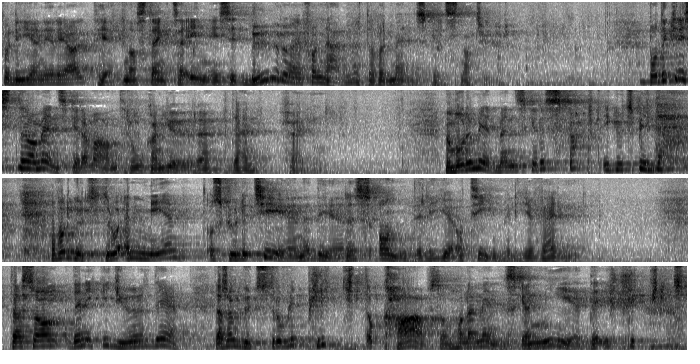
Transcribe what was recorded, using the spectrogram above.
fordi en i realiteten har stengt seg inne i sitt bur og er fornærmet over menneskets natur. Både kristne og mennesker av annen tro kan gjøre den feilen. Men våre medmennesker er skapt i Guds bilde, og vår gudstro er ment å skulle tjene deres åndelige og timelige vel. Dersom den ikke gjør det, dersom gudstro blir plikt og kav som holder mennesker nede i frykt,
